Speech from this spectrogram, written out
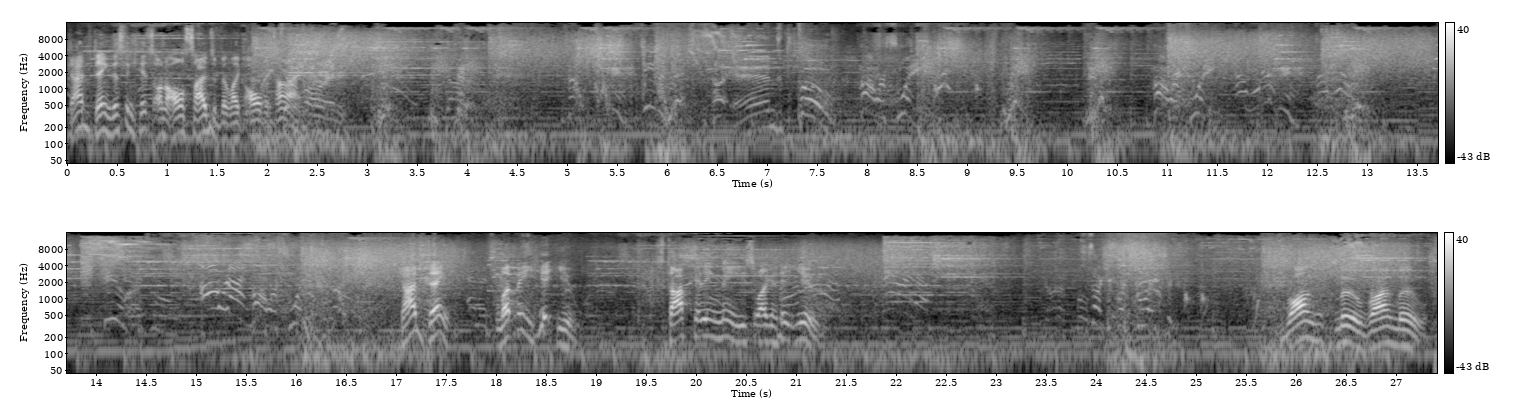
God dang, this thing hits on all sides of it like all the time. And boom! Power swing. God dang, let me hit you. Stop hitting me so I can hit you. Wrong move, wrong move.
